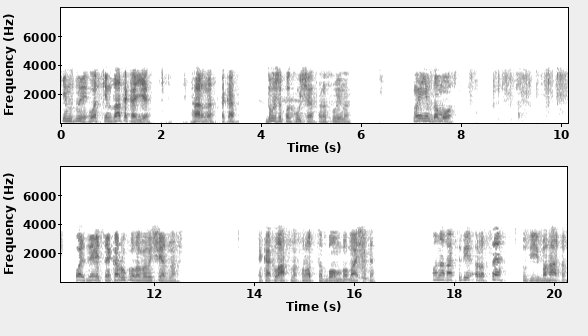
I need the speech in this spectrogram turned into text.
кінзи. Ось кінза така є. Гарна, така дуже пахуча рослина. Ми їм дамо. Ось дивіться, яка рукола величезна. Яка класна, просто бомба, бачите? Вона так собі росте, тут її багато.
